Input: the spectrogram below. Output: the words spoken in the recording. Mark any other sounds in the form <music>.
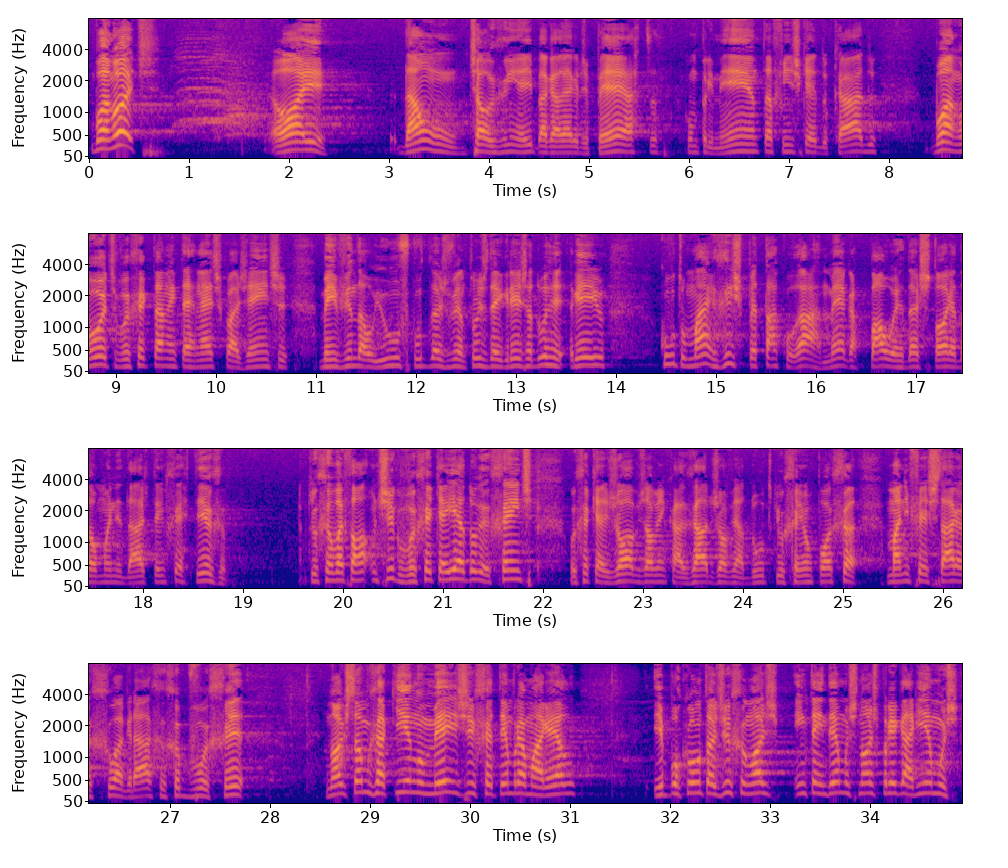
Boa noite. Ó aí, dá um tchauzinho aí para a galera de perto, cumprimenta, finge que é educado. Boa noite, você que está na internet com a gente, bem-vindo ao IUF, culto da juventude da Igreja do Recreio, culto mais espetacular, mega power da história da humanidade, tenho certeza que o Senhor vai falar contigo, você que aí é adolescente, você que é jovem, jovem casado, jovem adulto, que o Senhor possa manifestar a sua graça sobre você. Nós estamos aqui no mês de setembro amarelo, e por conta disso nós entendemos, nós pregaríamos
